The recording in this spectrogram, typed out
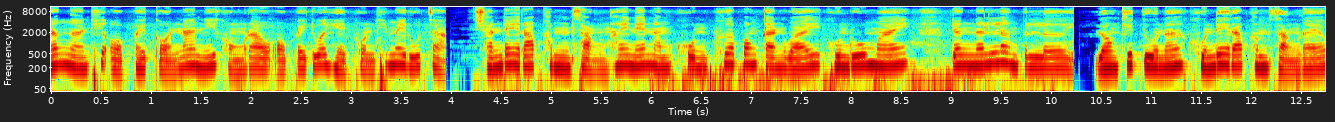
นักงานที่ออกไปก่อนหน้านี้ของเราออกไปด้วยเหตุผลที่ไม่รู้จัก ฉันได้รับคำสั่งให้แนะนำคุณเพื่อป้องกันไว้ คุณรู้ไหม ดังนั้นเริ่มกันเลย ลองคิดดูนะ คุณได้รับคำสั่งแล้ว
